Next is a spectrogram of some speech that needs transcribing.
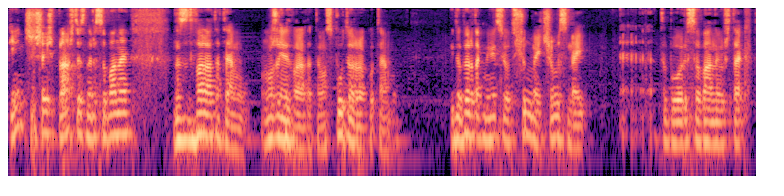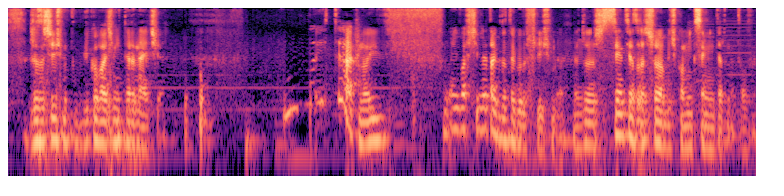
pięć czy sześć plansz to jest narysowane no, z dwa lata temu. Może nie dwa lata temu, z półtora roku temu. I dopiero tak mniej więcej od siódmej czy ósmej e, to było rysowane już tak, że zaczęliśmy publikować w internecie. No i tak, no i, no i właściwie tak do tego doszliśmy, że Scientia zaczęła być komiksem internetowym.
